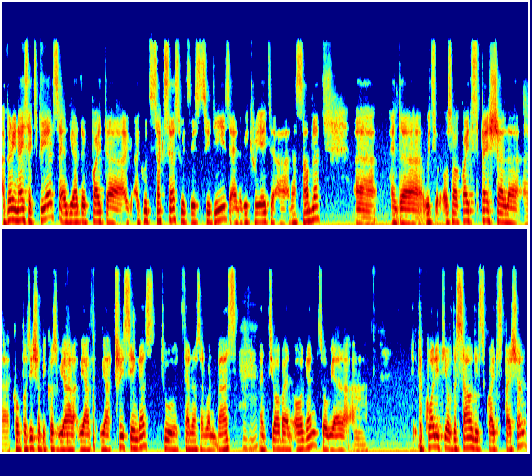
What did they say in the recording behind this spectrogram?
a very nice experience, and we had a quite a, a, good success with these CDs, and we created an ensemble. Uh, and uh, with also a quite special uh, uh, composition because we are we have we are three singers, two tenors and one bass, mm-hmm. and tiorba and organ. So we are uh, the quality of the sound is quite special,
